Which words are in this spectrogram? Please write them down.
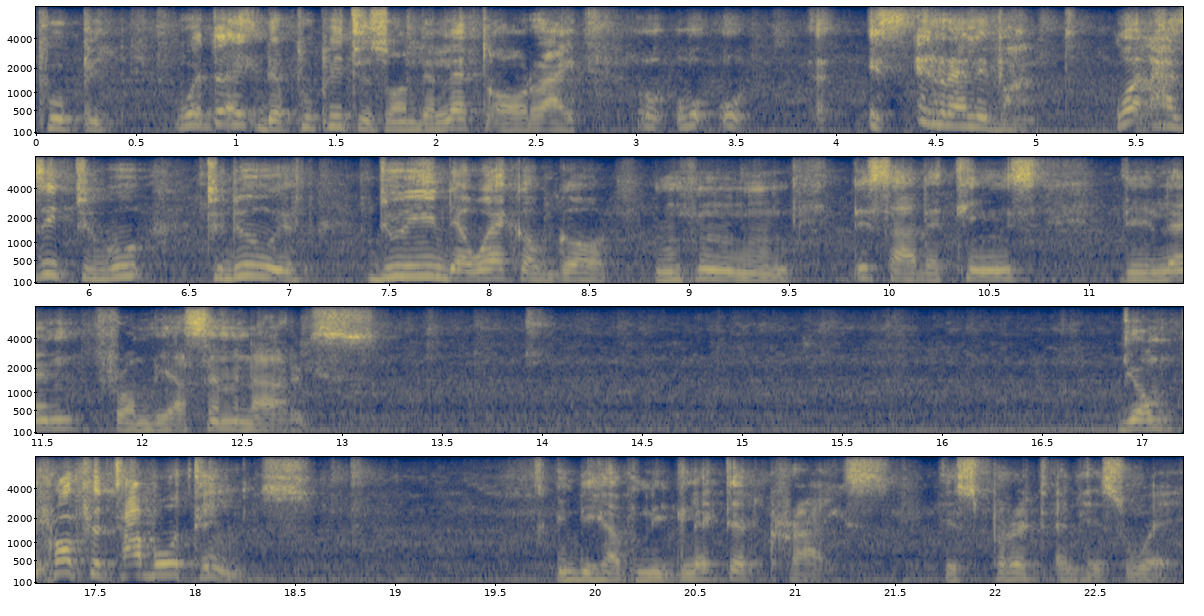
pulpit, whether the pulpit is on the left or right. Oh, oh, oh, it's irrelevant. What has it to go to do with doing the work of God? Mhm. These are the things they learn from their seminaries. The unprofitable things. And they have neglected Christ, His Spirit, and His Word.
